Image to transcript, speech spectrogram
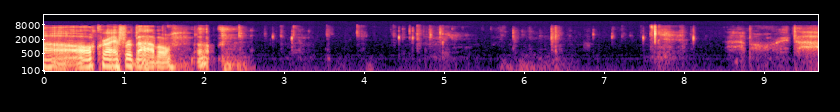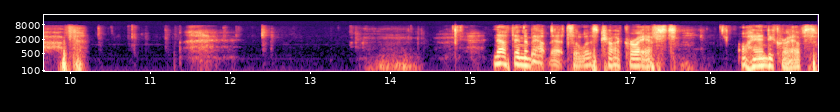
Uh, craft revival. Oh. Nothing about that, so let's try crafts or handicrafts.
